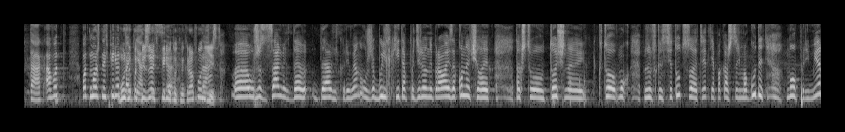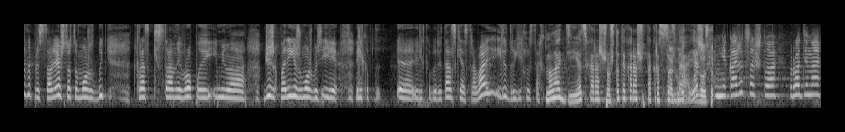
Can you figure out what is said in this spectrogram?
Так, а вот Вот можно вперед Можно подняться. подбежать вперед, вот микрофон Да. есть. Э, уже с самых дав- давних времен уже были какие-то определенные права и законы человека. Так что точно кто мог придумать Конституцию, ответ я пока что не могу дать, но примерно представляю, что это может быть как раз страны Европы именно ближе к Парижу, может быть, или Великоб- э, Великобританские острова, или в других местах. Молодец, хорошо. Что ты хорошо так Так, вот, рассуждаешь. пожалуйста. Мне кажется, что родина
